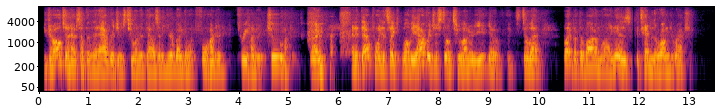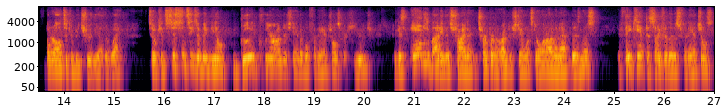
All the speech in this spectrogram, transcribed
You can also have something that averages 200,000 a year by going 400, 300, 200, right? and at that point, it's like, well, the average is still 200 a year, you know, it's still that. But, but the bottom line is it's heading the wrong direction but it also can be true the other way. So consistency is a big deal. Good, clear, understandable financials are huge because anybody that's trying to interpret or understand what's going on in that business, if they can't decipher those financials,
